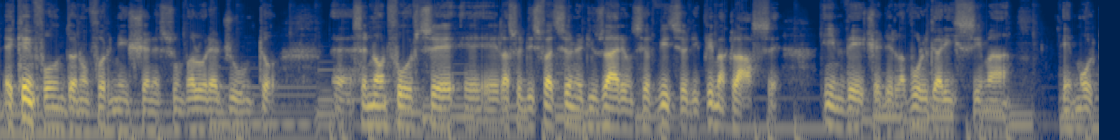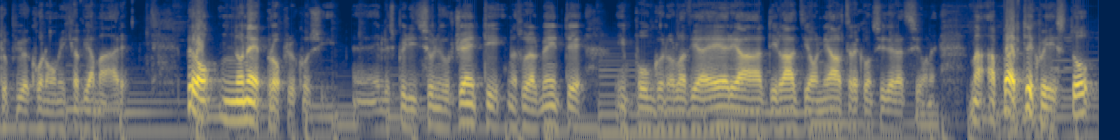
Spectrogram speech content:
e che in fondo non fornisce nessun valore aggiunto, eh, se non forse eh, la soddisfazione di usare un servizio di prima classe invece della volgarissima e molto più economica via mare. Però non è proprio così. Eh, le spedizioni urgenti naturalmente impongono la via aerea al di là di ogni altra considerazione, ma a parte questo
